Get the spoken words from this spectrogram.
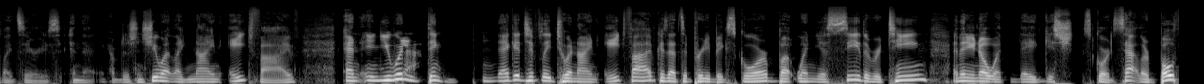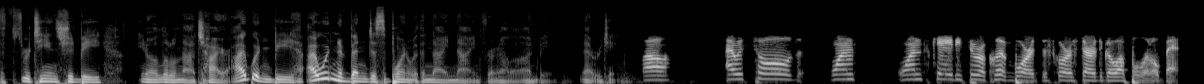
flight series in that competition. She went like 985 and and you wouldn't yeah. think negatively to a 985 because that's a pretty big score, but when you see the routine and then you know what they scored Sattler, both routines should be, you know, a little notch higher. I wouldn't be I wouldn't have been disappointed with a 99 from Ella on beam that routine. Well, I was told once once Katie threw a clipboard, the score started to go up a little bit.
